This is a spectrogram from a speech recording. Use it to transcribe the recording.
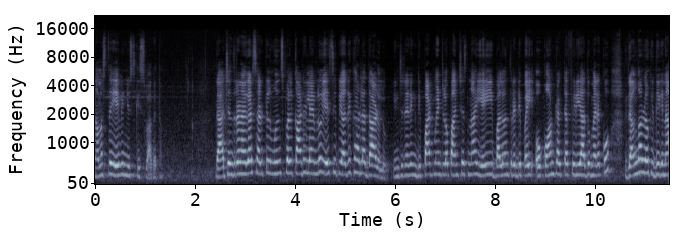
నమస్తే ఏవి న్యూస్కి స్వాగతం. రాజేంద్రనగర్ సర్కిల్ మున్సిపల్ కార్యాలయంలో ఏసీపీ అధికారుల దాడులు. ఇంజనీరింగ్ డిపార్ట్మెంట్లో పనిచేస్తున్న ఏఈ బలవంత్ రెడ్డిపై ఓ కాంట్రాక్టర్ ఫిర్యాదు మేరకు రంగంలోకి దిగిన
